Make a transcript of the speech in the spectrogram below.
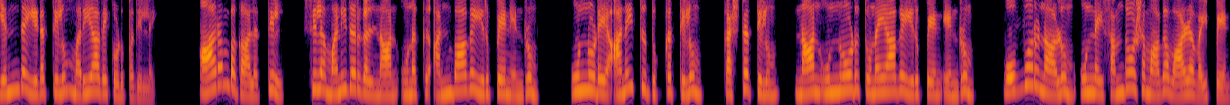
எந்த இடத்திலும் மரியாதை கொடுப்பதில்லை. ஆரம்ப காலத்தில் சில மனிதர்கள் நான் உனக்கு அன்பாக இருப்பேன் என்றும் உன்னுடைய அனைத்து துக்கத்திலும் கஷ்டத்திலும் நான் உன்னோடு துணையாக இருப்பேன் என்றும் ஒவ்வொரு நாளும் உன்னை சந்தோஷமாக வாழ வைப்பேன்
